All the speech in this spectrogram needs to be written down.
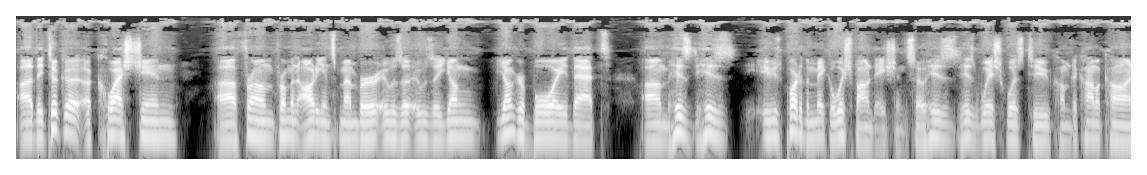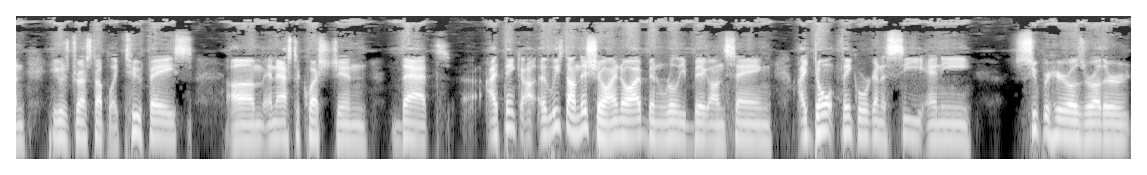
uh, they took a, a question uh, from from an audience member. It was a it was a young younger boy that um, his his he was part of the Make a Wish Foundation. So his his wish was to come to Comic Con. He was dressed up like Two Face um, and asked a question that I think uh, at least on this show I know I've been really big on saying I don't think we're going to see any superheroes or other,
